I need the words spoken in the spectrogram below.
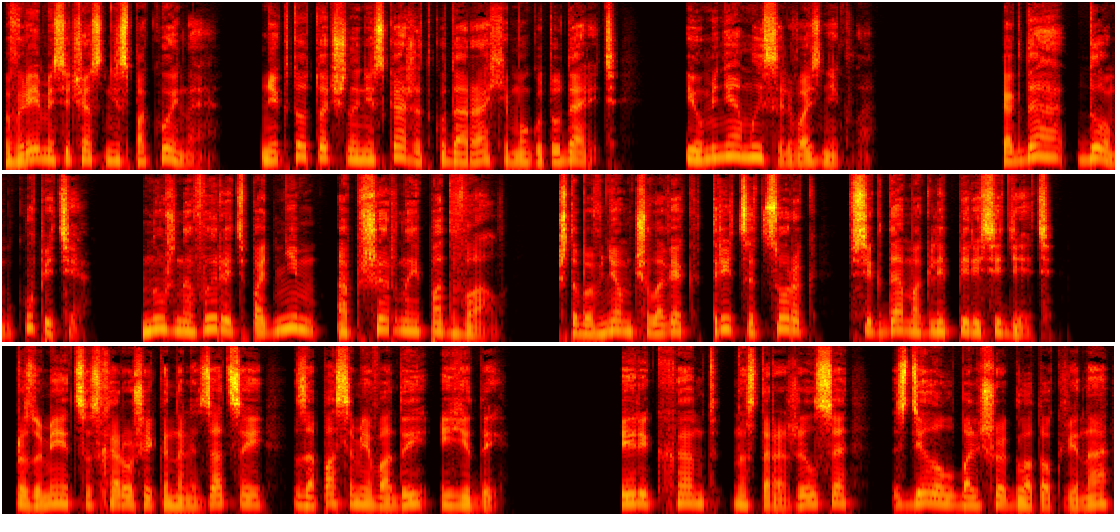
«Время сейчас неспокойное. Никто точно не скажет, куда рахи могут ударить. И у меня мысль возникла. Когда дом купите, нужно вырыть под ним обширный подвал, чтобы в нем человек 30-40 всегда могли пересидеть. Разумеется, с хорошей канализацией, запасами воды и еды. Эрик Хант насторожился, сделал большой глоток вина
